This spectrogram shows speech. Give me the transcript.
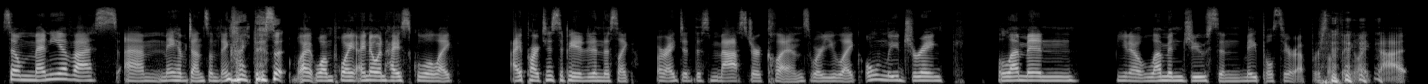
So, many of us um, may have done something like this at, at one point. I know in high school, like, I participated in this, like, or I did this master cleanse where you, like, only drink lemon, you know, lemon juice and maple syrup or something like that.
